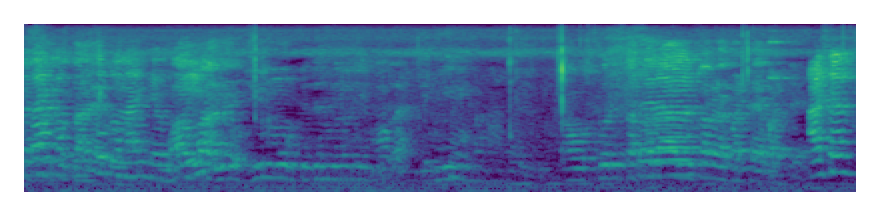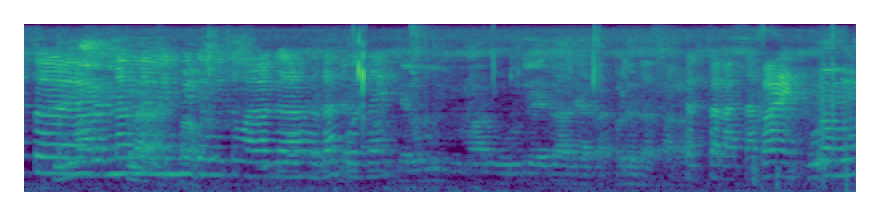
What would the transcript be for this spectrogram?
रानातून तोडून आणले होते. अशाच नवनवीन व्हिडिओ मी तुम्हाला दाखवत जाईन तर चला आता बाय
